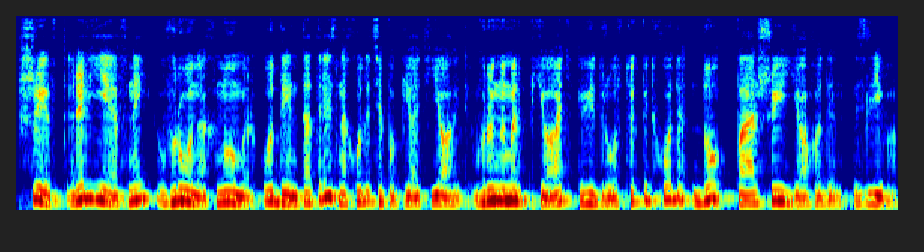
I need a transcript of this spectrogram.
Шрифт рельєфний, в рунах номер 1 та 3 знаходиться по 5 ягід. В рун номер 5 відросток підходить до першої ягоди зліва.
